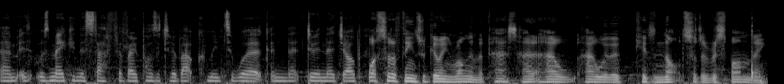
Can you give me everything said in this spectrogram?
um, it was making the staff feel very positive about coming to work and doing their job. What sort of things were going wrong in the past? How, how, how were the kids not sort of responding?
